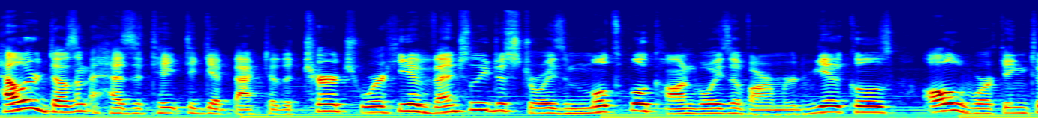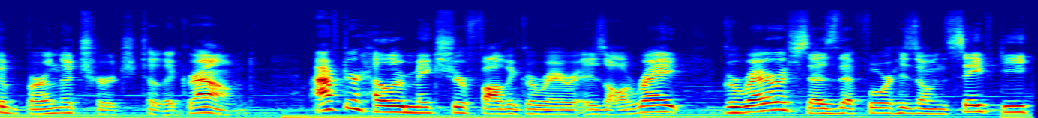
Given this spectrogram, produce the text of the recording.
Heller doesn't hesitate to get back to the church where he eventually destroys multiple convoys of armored vehicles, all working to burn the church to the ground. After Heller makes sure Father Guerrera is alright, Guerrera says that for his own safety,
